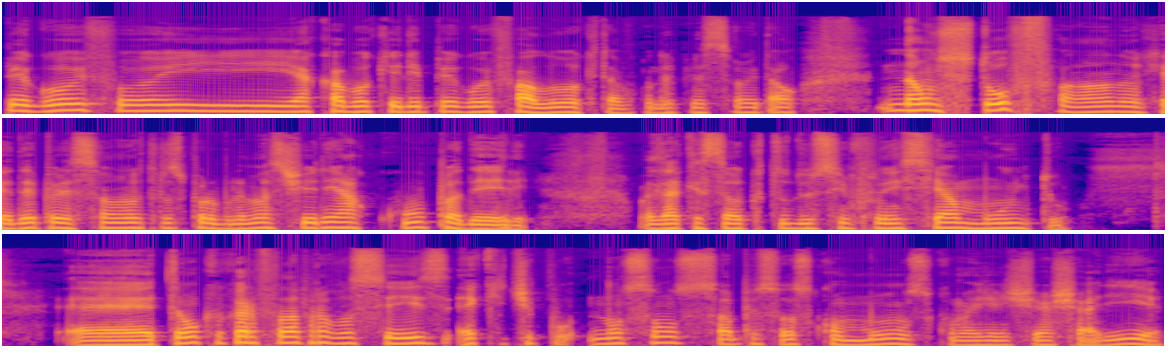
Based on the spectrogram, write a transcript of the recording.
pegou e foi. Acabou que ele pegou e falou que tava com depressão e tal. Não estou falando que a depressão e outros problemas tirem a culpa dele. Mas a questão é que tudo isso influencia muito. É, então o que eu quero falar para vocês é que tipo não são só pessoas comuns como a gente acharia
